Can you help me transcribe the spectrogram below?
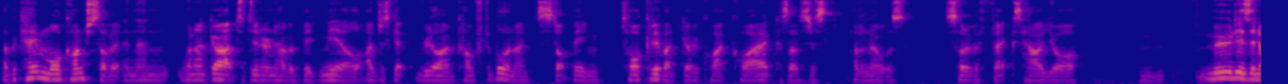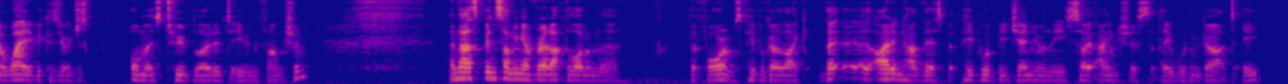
I became more conscious of it, and then when I'd go out to dinner and have a big meal, I'd just get real uncomfortable, and I'd stop being talkative. I'd go quite quiet because I was just I don't know. It was sort of affects how your m- mood is in a way because you're just almost too bloated to even function. And that's been something I've read up a lot on the the forums. People go like, they, uh, I didn't have this, but people would be genuinely so anxious that they wouldn't go out to eat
